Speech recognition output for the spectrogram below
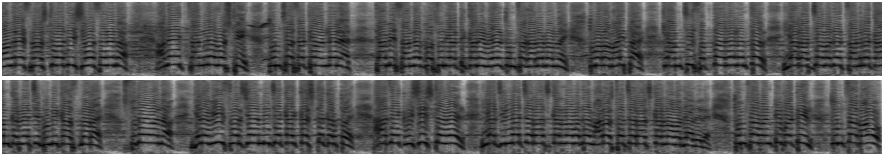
काँग्रेस राष्ट्रवादी शिवसेनेनं अनेक चांगल्या गोष्टी तुमच्यासाठी आणलेल्या आहेत. त्या मी सांगत बसून या ठिकाणी वेळ तुमचा घालवणार नाही. तुम्हाला माहीत आहे की आमची सत्ता आल्यानंतर या राज्यामध्ये चांगलं काम करण्याची भूमिका असणार आहे. सुदैवानं गेले वीस वर्ष मी जे काही कष्ट करतोय आज एक विशिष्ट वेळ या जिल्ह्याच्या राजकारणामध्ये महाराष्ट्राच्या राजकारणामध्ये आलेला आहे. तुमचा वंटी पाटील तुमचा भाऊ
